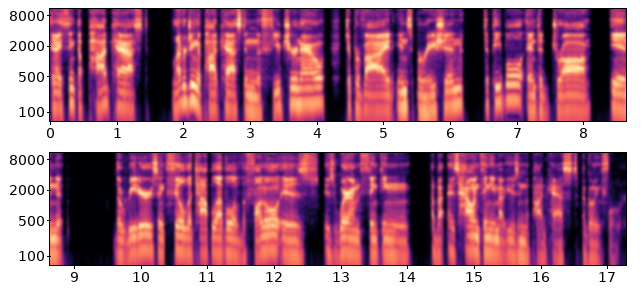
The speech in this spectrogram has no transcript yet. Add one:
And I think the podcast leveraging the podcast in the future now to provide inspiration to people and to draw in the readers and fill the top level of the funnel is is where I'm thinking about is how I'm thinking about using the podcast going forward.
